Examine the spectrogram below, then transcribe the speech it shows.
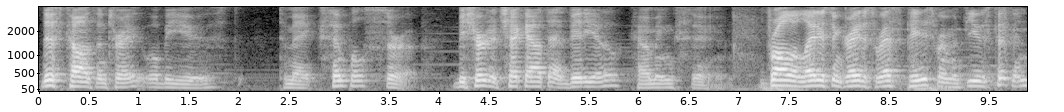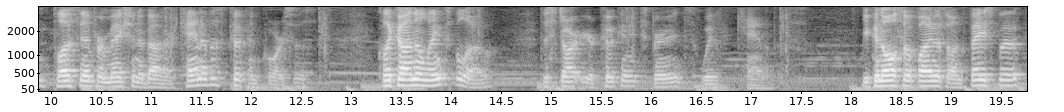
This concentrate will be used to make simple syrup. Be sure to check out that video coming soon. For all the latest and greatest recipes from Infuzed Cookin, plus information about our cannabis cooking courses, click on the links below to start your cooking experience with cannabis. You can also find us on Facebook,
